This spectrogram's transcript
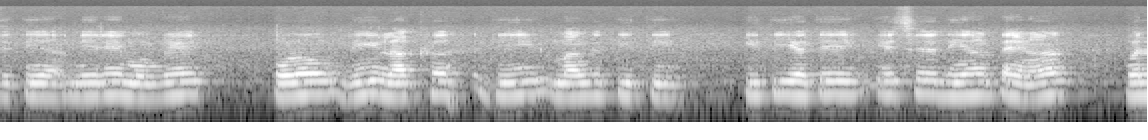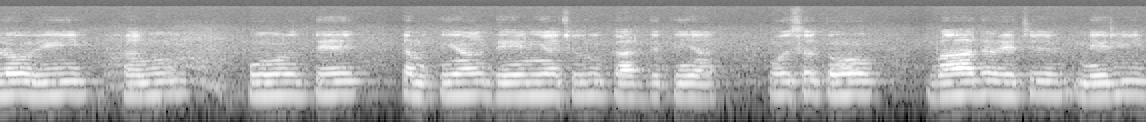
ਦਿੱਤੀਆਂ। ਮੇਰੇ ਮੁੰਡੇ ਕੋਲੋਂ ਵੀਹ ਲੱਖ ਦੀ ਮੰਗ ਕੀਤੀ ਕੀਤੀ ਅਤੇ ਇਸ ਦੀਆਂ ਭੈਣਾਂ ਵੱਲੋਂ ਵੀ ਸਾਨੂੰ ਫੋਨ ਤੇ ਧਮਕੀਆਂ ਦੇਣੀਆਂ ਸ਼ੁਰੂ ਕਰ ਦਿੱਤੀਆਂ। ਉਸ ਤੋਂ ਬਾਅਦ ਵਿੱਚ ਮੇਰੀ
